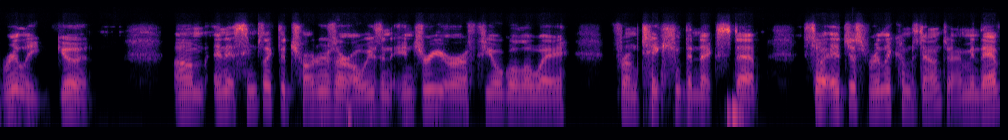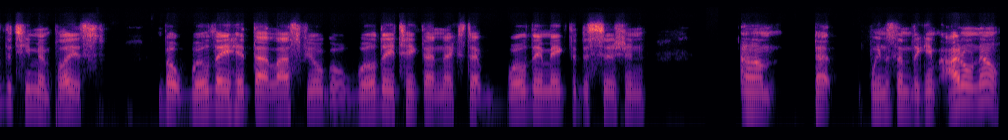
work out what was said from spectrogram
really good. Um, and it seems like the Chargers are always an injury or a field goal away from taking the next step. So it just really comes down to I mean, they have the team in place, but will they hit that last field goal? Will they take that next step? Will they make the decision um, that wins them the game? I don't know.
